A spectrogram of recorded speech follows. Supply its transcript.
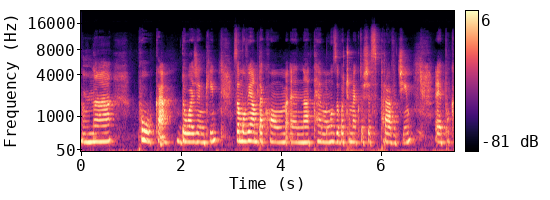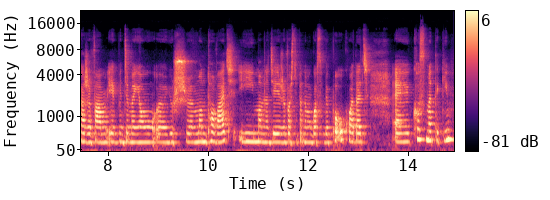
na półkę do łazienki. Zamówiłam taką e, na temu, zobaczymy jak to się sprawdzi. E, Pokażę Wam, jak będziemy ją e, już montować i mam nadzieję, że właśnie będę mogła sobie poukładać kosmetyki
